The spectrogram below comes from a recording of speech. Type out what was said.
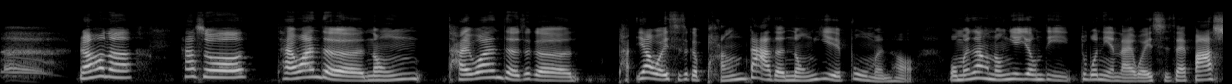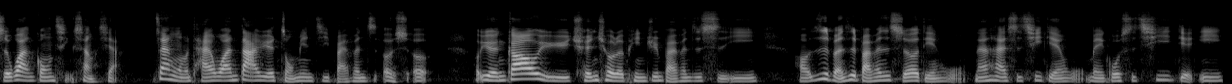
然后呢，他说台湾的农，台湾的这个要维持这个庞大的农业部门，哈，我们让农业用地多年来维持在八十万公顷上下。占我们台湾大约总面积百分之二十二，远高于全球的平均百分之十一。好，日本是百分之十二点五，南韩十七点五，美国十七点一。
